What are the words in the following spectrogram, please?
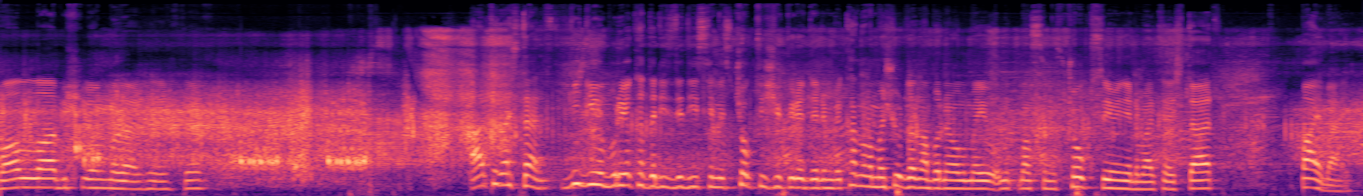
Vallahi bir şey olmadı arkadaşlar. Arkadaşlar videoyu buraya kadar izlediyseniz çok teşekkür ederim ve kanalıma şuradan abone olmayı unutmazsanız çok sevinirim arkadaşlar. Bay bay.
